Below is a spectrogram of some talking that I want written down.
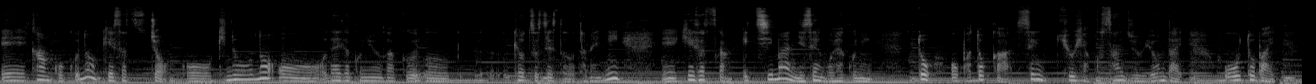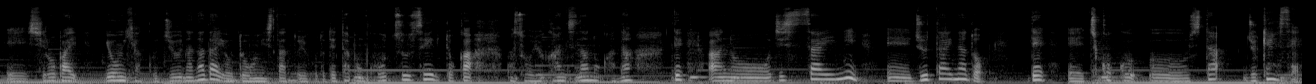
えー、韓国の警察庁昨日の大学入学共通テストのために、えー、警察官1万2500人とパトカー1934台オートバイ、えー、白バイ417台を動員したということで多分交通整理とか、まあ、そういう感じなのかな。で、あのー、実際に、えー、渋滞などで、えー、遅刻した受験生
